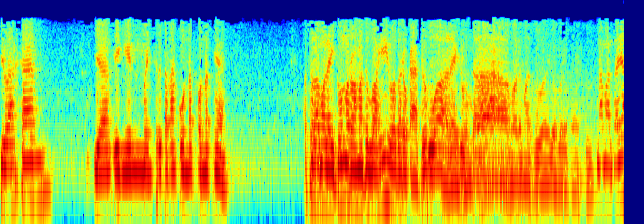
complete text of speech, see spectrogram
silahkan yang ingin menceritakan unek-uneknya. Assalamualaikum warahmatullahi wabarakatuh. Waalaikumsalam warahmatullahi wabarakatuh. Nama saya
